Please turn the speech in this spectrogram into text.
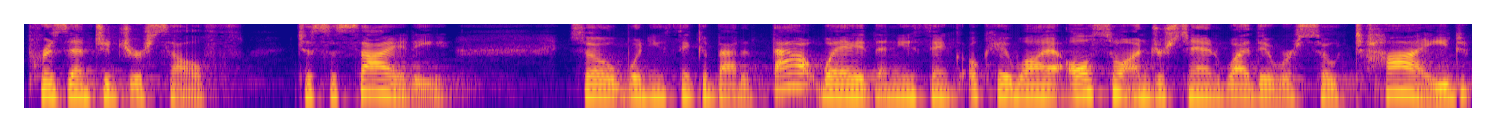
presented yourself to society. So when you think about it that way, then you think, okay, well, I also understand why they were so tied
